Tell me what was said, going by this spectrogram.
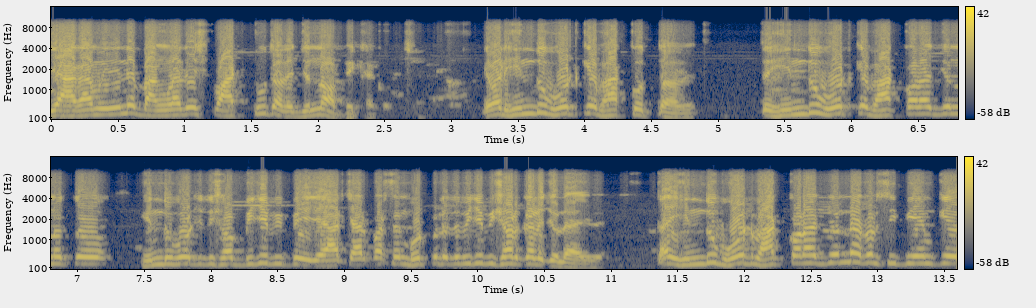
যে আগামী দিনে বাংলাদেশ পার্ট টু তাদের জন্য অপেক্ষা করছে। এবার হিন্দু ভোটকে ভাগ করতে হবে। তো হিন্দু ভোটকে ভাগ করার জন্য তো হিন্দু ভোট যদি সব বিজেপি পেয়ে যায়, আর চার পার্সেন্ট ভোট পেলে তো বিজেপি সরকারে চলে আসবে। তাই হিন্দু ভোট ভাগ করার জন্য এখন সিপিএম কে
